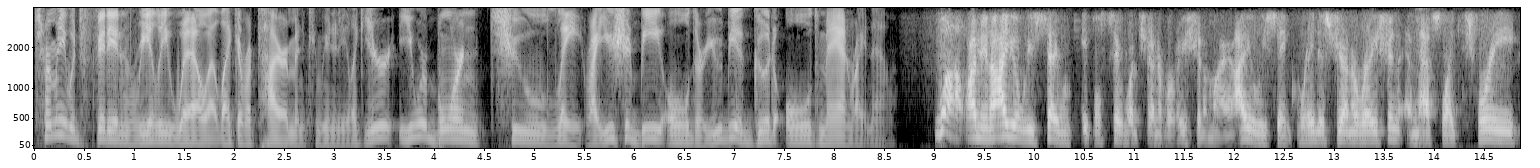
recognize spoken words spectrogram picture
Termine would fit in really well at like a retirement community. Like you're you were born too late, right? You should be older. You'd be a good old man right now. Well, I mean, I always say when people say what generation am I, I always say greatest generation, and that's like three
